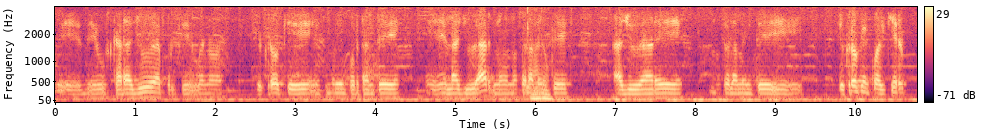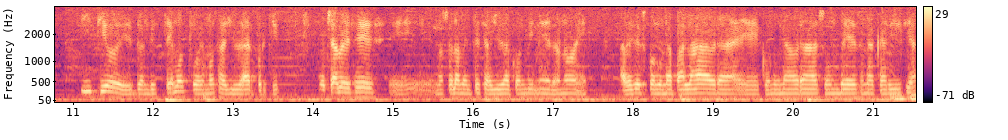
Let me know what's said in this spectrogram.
de, de buscar ayuda, porque bueno, yo creo que es muy importante eh, el ayudar, no, no solamente ayudar, eh, no solamente, yo creo que en cualquier sitio de donde estemos podemos ayudar, porque muchas veces eh, no solamente se ayuda con dinero, no, Eh, a veces con una palabra, eh, con un abrazo, un beso, una caricia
